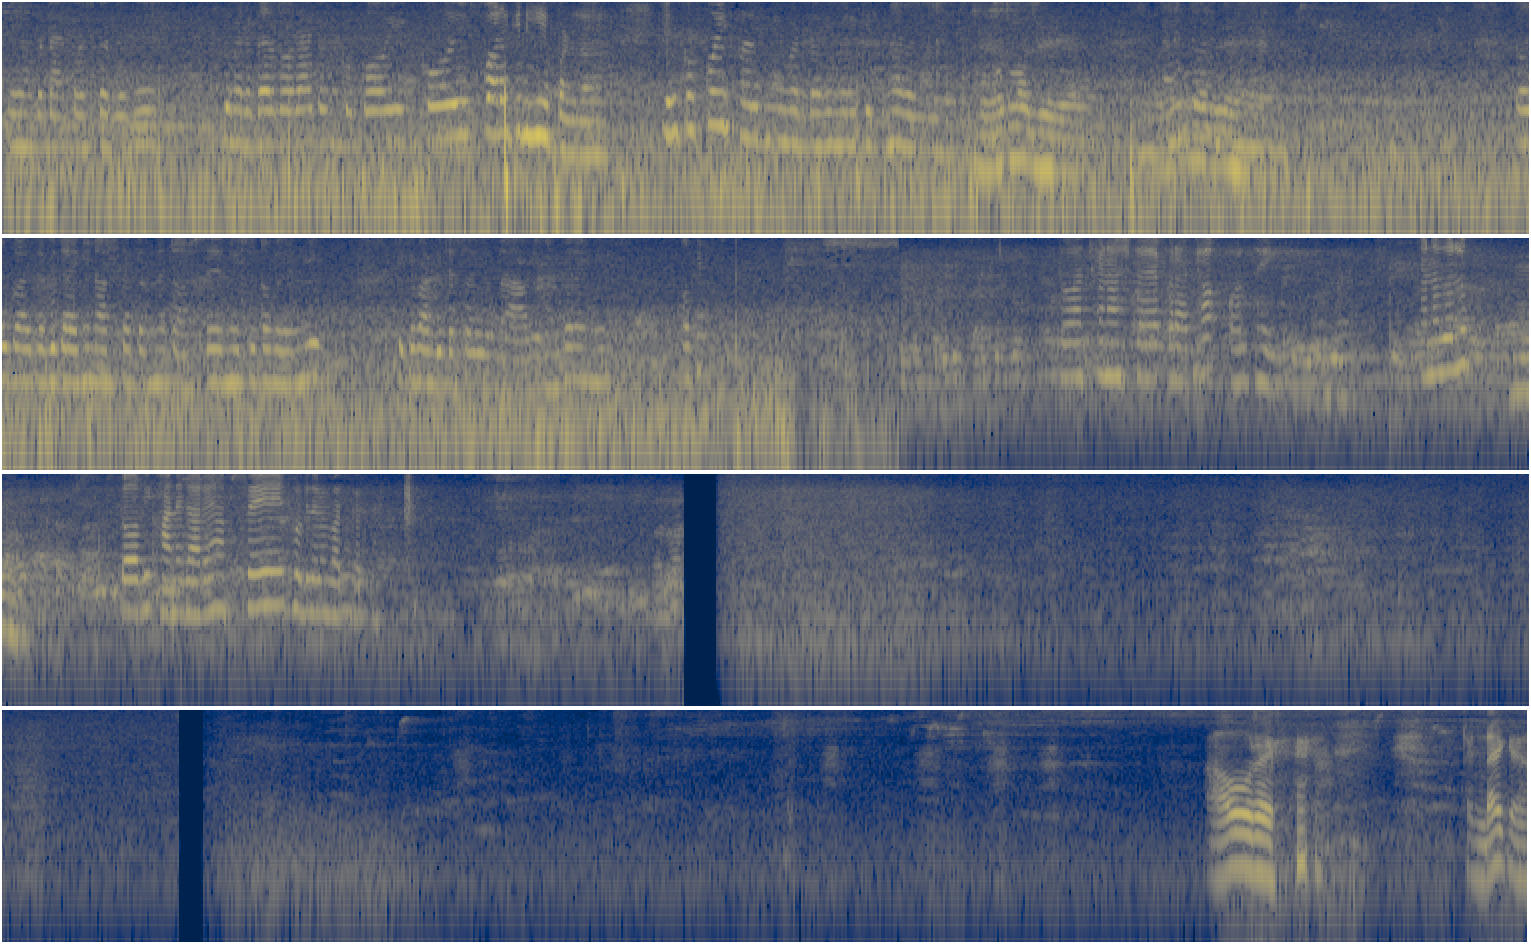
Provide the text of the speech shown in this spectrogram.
यहाँ पर टाइम पास कर रहे थे, क्योंकि मेरा दर्द हो रहा है तो इनको कोई कोई फ़र्क नहीं पड़ रहा। इनको कोई फ़र्क नहीं पड़ता कि मेरे कितना है। बहुत मज़े है। बहुत मज़ा तो गाइस अभी जाएँगे नाश्ता करने तो आपसे नीचे तो मिलेंगे। ठीक है बाकी जैसा भी होता है आगे बंद करेंगे। ओके तो आज का नाश्ता है पराठा और दही। है ना दोनों? तो अभी खाने जा रहे हैं आपसे थोड़ी देर में बात करते हैं। आओ रे ठंडा है क्या?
